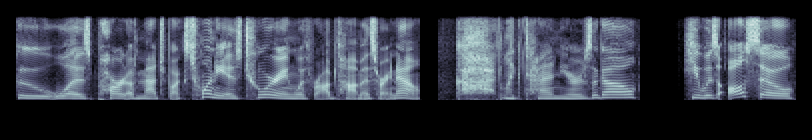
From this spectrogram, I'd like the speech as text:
who was part of Matchbox 20, is touring with Rob Thomas right now. God, like 10 years ago. He was also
